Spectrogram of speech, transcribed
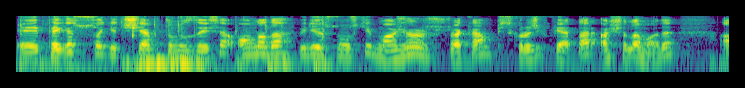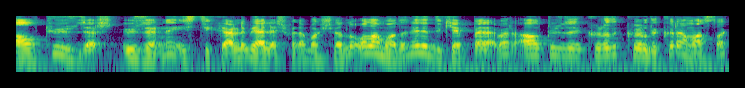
E, Pegasus'a geçiş yaptığımızda ise onda da biliyorsunuz ki majör rakam psikolojik fiyatlar aşılamadı. 600'ler üzerine istikrarlı bir yerleşmede başarılı olamadı. Ne dedik hep beraber? 600'leri kırdık kırdık kıramazsak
